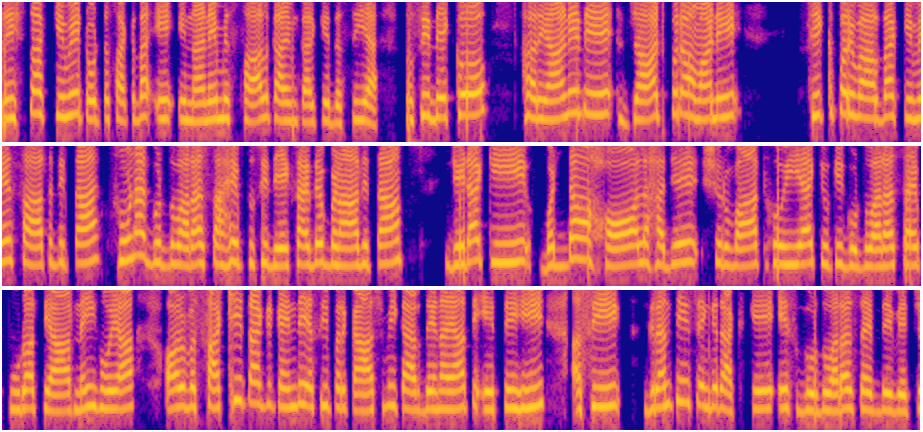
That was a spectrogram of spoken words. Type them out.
ਰਿਸ਼ਤਾ ਕਿਵੇਂ ਟੁੱਟ ਸਕਦਾ, ਇਹ ਇਹਨਾਂ ਨੇ ਮਿਸਾਲ ਕਾਇਮ ਕਰਕੇ ਦੱਸੀ ਹੈ। ਤੁਸੀਂ ਦੇਖੋ, ਹਰਿਆਣੇ ਦੇ ਜਾਟ ਭਰਾਵਾਂ ਨੇ ਸਿੱਖ ਪਰਿਵਾਰ ਦਾ ਕਿਵੇਂ ਸਾਥ ਦਿੱਤਾ। ਸੋਹਣਾ ਗੁਰਦੁਆਰਾ ਸਾਹਿਬ ਤੁਸੀਂ ਦੇਖ ਸਕਦੇ ਹੋ, ਬਣਾ ਦਿੱਤਾ। ਜਿਹੜਾ ਕਿ ਵੱਡਾ ਹਾਲ ਹਜੇ ਸ਼ੁਰੂਆਤ ਹੋਈ ਹੈ ਕਿਉਂਕਿ ਗੁਰਦੁਆਰਾ ਸਾਹਿਬ ਪੂਰਾ ਤਿਆਰ ਨਹੀਂ ਹੋਇਆ ਔਰ ਵਿਸਾਖੀ ਤੱਕ ਕਹਿੰਦੇ ਅਸੀਂ ਪ੍ਰਕਾਸ਼ ਵੀ ਕਰ ਦੇਣਾ ਆ ਤੇ ਇੱਥੇ ਹੀ ਅਸੀਂ ਗ੍ਰੰਥੀ ਸਿੰਘ ਰੱਖ ਕੇ ਇਸ ਗੁਰਦੁਆਰਾ ਸਾਹਿਬ ਦੇ ਵਿੱਚ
